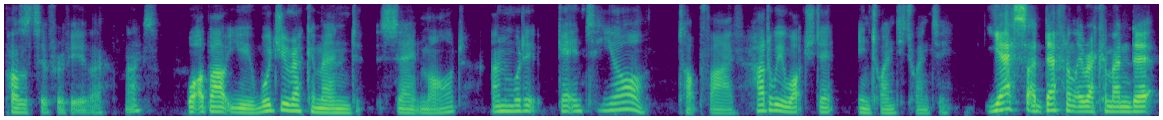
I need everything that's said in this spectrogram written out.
positive review there. Nice. What about you? Would you recommend Saint Maud? And would it get into your top five? How do we watched it in 2020? Yes, I definitely recommend it.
